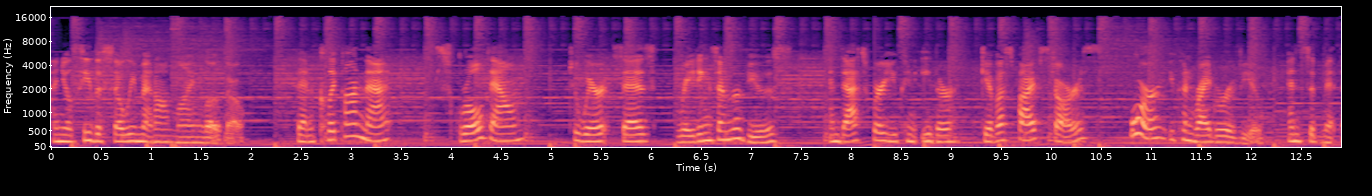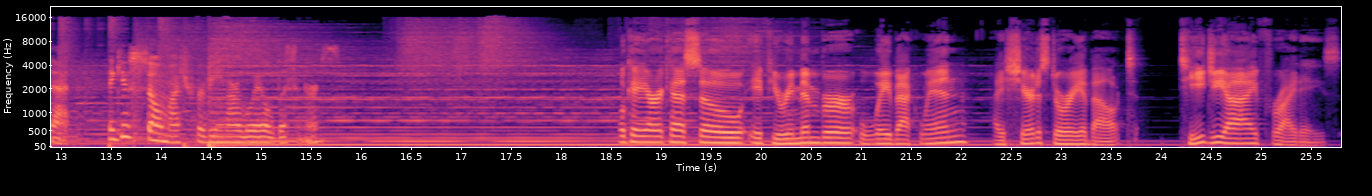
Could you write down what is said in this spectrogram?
and you'll see the So We Met Online logo. Then click on that scroll down to where it says ratings and reviews, and that's where you can either give us five stars or you can write a review and submit that. Thank you so much for being our loyal listeners. Okay, Erica. So, if you remember way back when, I shared a story about TGI Fridays.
